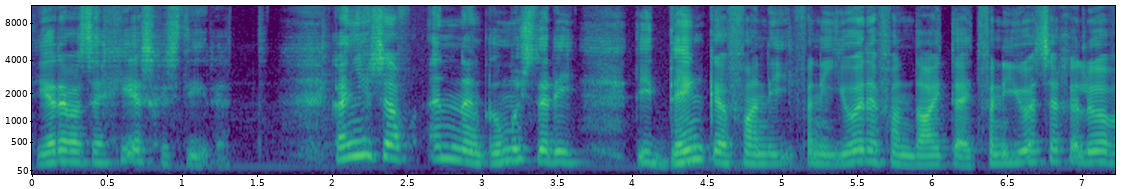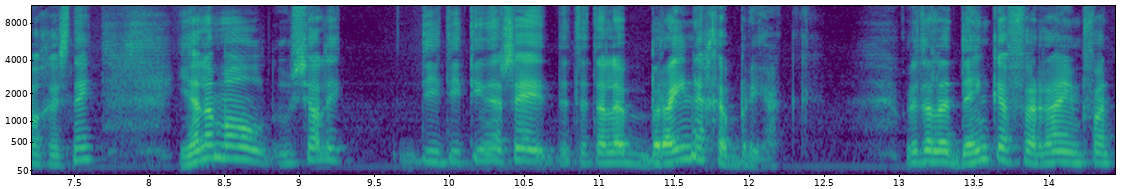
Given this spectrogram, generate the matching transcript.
Die Here wat sy gees gestuur het. Kan jy jouself indink hoe moes dit die die denke van die van die Jode van daai tyd, van die Joodse gelowiges net heeltemal, hoe sal ek die die tiener sê dit het hulle breine gebreek. Hoe dit hulle denke verruim van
